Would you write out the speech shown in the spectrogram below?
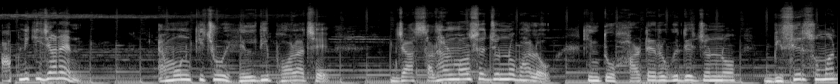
আপনি কি জানেন? এমন কিছু হেলদি ফল আছে যা সাধারণ মানুষের জন্য ভালো, কিন্তু হার্টের রোগীদের জন্য বিষের সমান?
